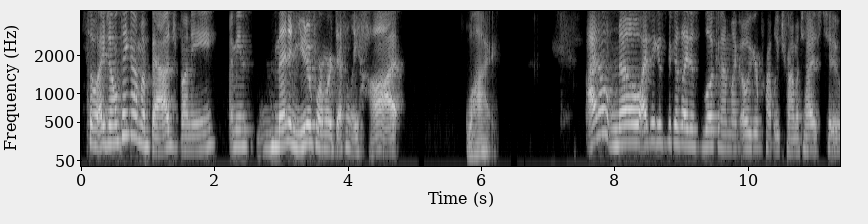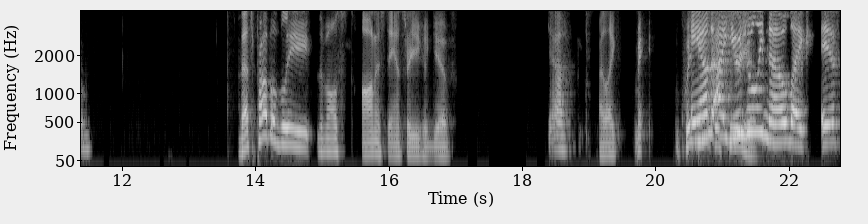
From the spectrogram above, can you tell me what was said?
So I don't think I'm a badge bunny. I mean, men in uniform are definitely hot. Why? I don't know. I think it's because I just look and I'm like, oh, you're probably traumatized too. That's probably the most honest answer you could give. Yeah. I like. Quit And so I serious. usually know, like, if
